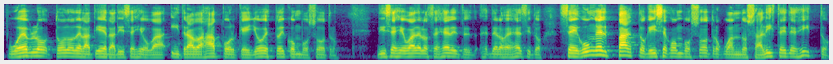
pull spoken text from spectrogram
pueblo todo de la tierra, dice Jehová, y trabajad porque yo estoy con vosotros. Dice Jehová de los ejércitos, de los ejércitos, según el pacto que hice con vosotros cuando salisteis de Egipto,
